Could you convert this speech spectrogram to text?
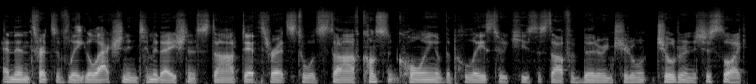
and then threats of legal action, intimidation of staff, death threats towards staff, constant calling of the police to accuse the staff of murdering chil- children. It's just like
